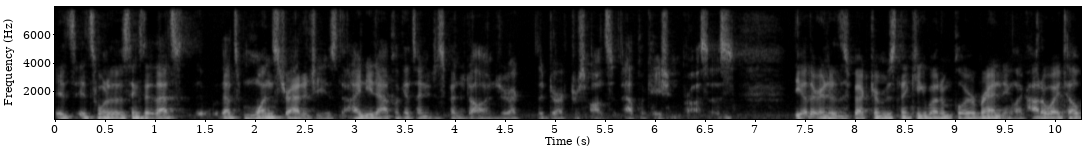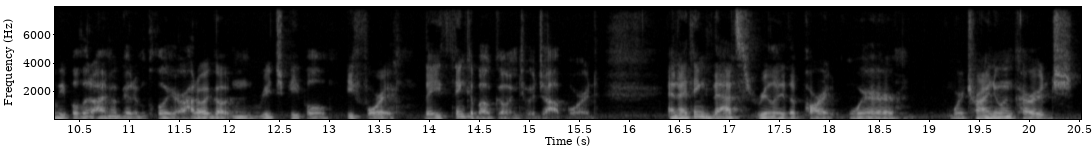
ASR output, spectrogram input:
it's it's one of those things that that's that's one strategy is I need applicants. I need to spend a dollar in direct, the direct response application process. The other end of the spectrum is thinking about employer branding. Like, how do I tell people that I'm a good employer? How do I go out and reach people before they think about going to a job board? And I think that's really the part where we're trying to encourage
